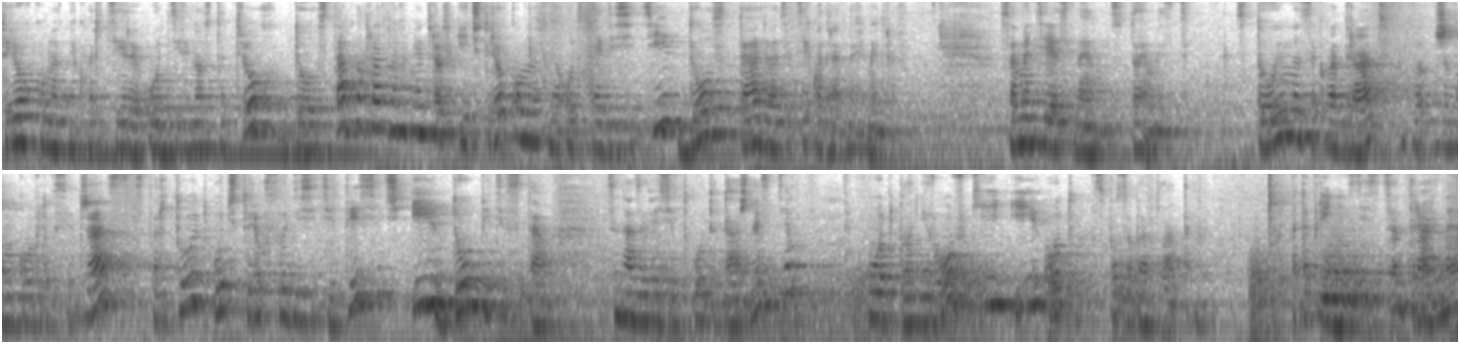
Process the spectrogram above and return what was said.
Трехкомнатные квартиры от 93 до 100 квадратных метров и четырехкомнатные от 110 до 120 квадратных метров. Самое интересное – стоимость. Стоимость за квадрат в жилом комплексе «Джаз» стартует от 410 тысяч и до 500. Цена зависит от этажности, от планировки и от способа оплаты. Отопление здесь центральное.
